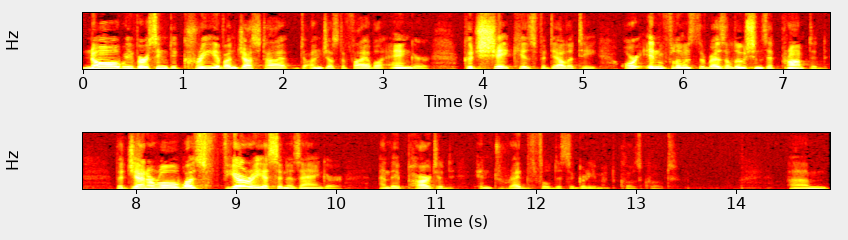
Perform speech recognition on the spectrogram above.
no reversing decree of unjusti- unjustifiable anger could shake his fidelity or influence the resolutions it prompted. The general was furious in his anger, and they parted in dreadful disagreement. Close quote. Um,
